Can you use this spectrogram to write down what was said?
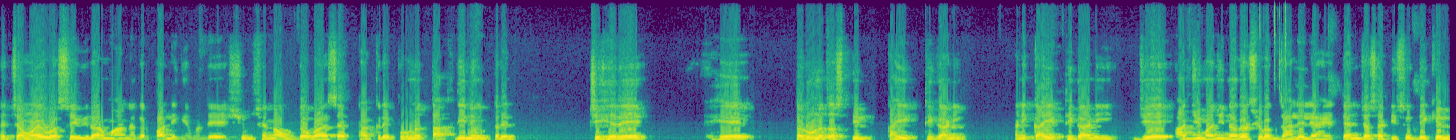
त्याच्यामुळे वसई विरार महानगरपालिकेमध्ये शिवसेना उद्धव बाळासाहेब ठाकरे पूर्ण ताकदीने उतरेल. चेहरे हे तरुणच असतील काही ठिकाणी. आणि काही ठिकाणी जे आजी माजी नगरसेवक झालेले आहेत त्यांच्यासाठी देखील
